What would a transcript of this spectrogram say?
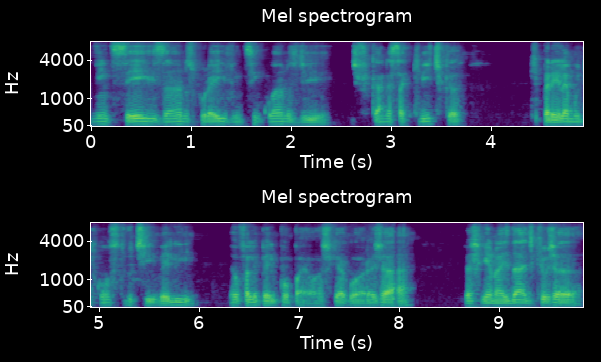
26 anos, por aí, 25 anos de, de ficar nessa crítica que para ele é muito construtiva. Ele, eu falei para ele, pô, pai, eu acho que agora já, já cheguei na idade que eu já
